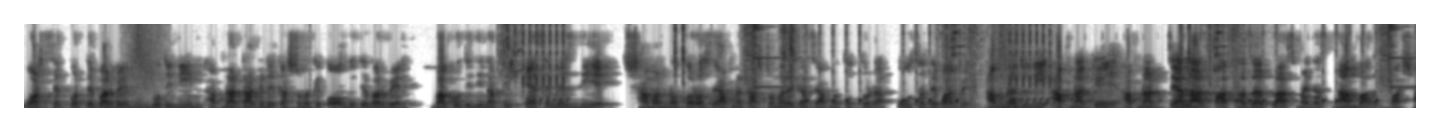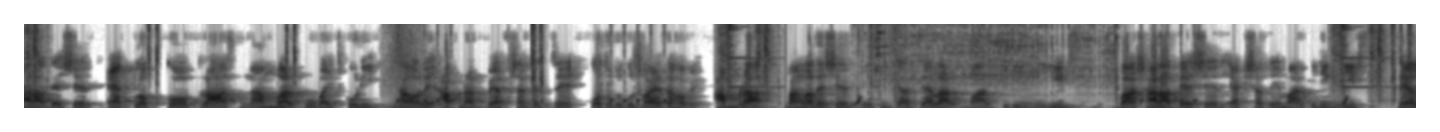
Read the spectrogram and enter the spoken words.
হোয়াটসঅ্যাপ করতে পারবেন, প্রতিদিন আপনার টার্গেটের কাস্টমারকে কল দিতে পারবেন বা প্রতিদিন আপনি এস এম এস দিয়ে সামান্য খরচে আপনার কাস্টমারের কাছে আপনার তথ্যটা পৌঁছাতে পারবেন। আমরা যদি আপনাকে আপনার জেলার পাঁচ হাজার প্লাস মাইনাস নাম্বার বা সারা দেশের এক লক্ষ প্লাস নাম্বার প্রোভাইড করি, তাহলে আপনার ব্যবসার ক্ষেত্রে কতটুকু সহায়তা হবে? আমরা বাংলাদেশের প্রতিটা জেলার মার্কেটিং লিডস বা সারা দেশের একসাথে মার্কেটিং লিডস সেল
